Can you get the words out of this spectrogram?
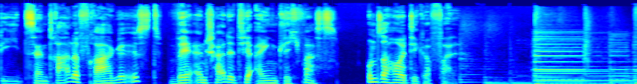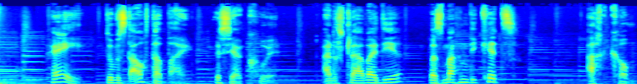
Die zentrale Frage ist, wer entscheidet hier eigentlich was? Unser heutiger Fall. Hey, du bist auch dabei. Ist ja cool. Alles klar bei dir? Was machen die Kids? Ach komm,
